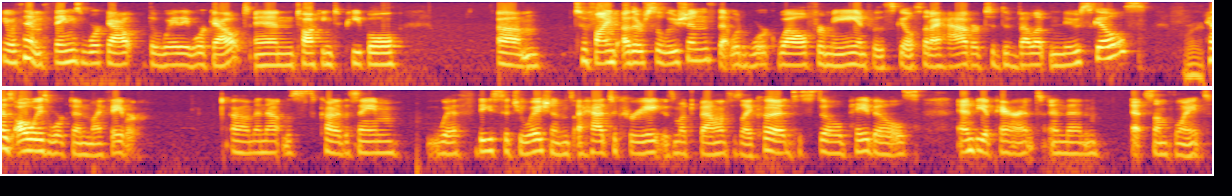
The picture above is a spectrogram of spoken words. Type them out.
you know with him. Things work out the way they work out, and talking to people um, to find other solutions that would work well for me and for the skills that I have, or to develop new skills, Right. has always worked in my favor. Um, and that was kind of the same with these situations. I had to create as much balance as I could to still pay bills and be a parent, and then at some point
